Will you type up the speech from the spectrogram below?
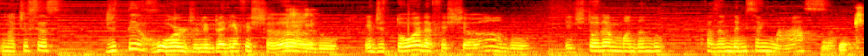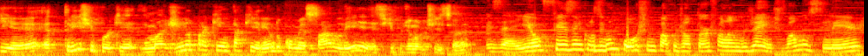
notícias de terror, de livraria fechando, é. editora fechando, editora mandando fazendo demissão em massa. O que é, é triste, porque imagina para quem tá querendo começar a ler esse tipo de notícia, né? Pois é, e eu fiz inclusive um post no Papo de Autor falando, gente, vamos ler.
